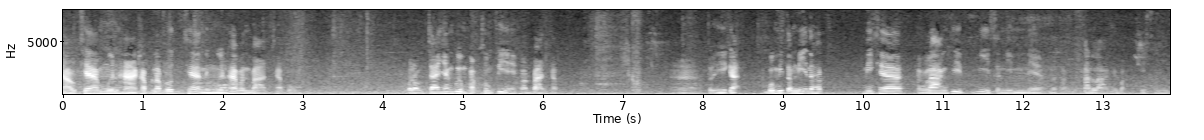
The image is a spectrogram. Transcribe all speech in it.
ดาวแค่หมื่นหาครับรับรถแค่หนึ่งหมื่นห้าพันบาทครับผมบรอกจ่ายยังเพิ่มครับส่งฟรีให้ผ่อนบ้านครับอ่าตัวนี้ก็บ่มีตำนี้นะครับ มีแค่ข้างล่างที่มีสนิมเนี่ยนะครับข้างล่างเห็นปะมีสนิม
